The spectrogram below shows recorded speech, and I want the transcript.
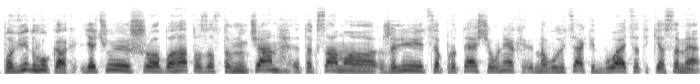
По відгуках я чую, що багато заставнівчан так само жаліються про те, що у них на вулицях відбувається таке саме.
